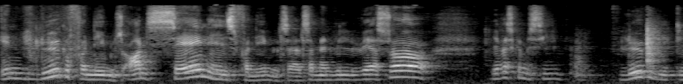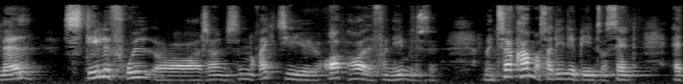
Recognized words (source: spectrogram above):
en lykkefornemmelse og en salighedsfornemmelse. Altså man vil være så, ja hvad skal man sige, lykkelig, glad, stille fryd og altså en sådan rigtig ophøjet fornemmelse. Men så kommer så det, der bliver interessant, at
